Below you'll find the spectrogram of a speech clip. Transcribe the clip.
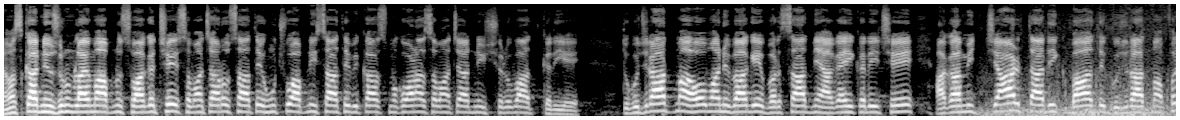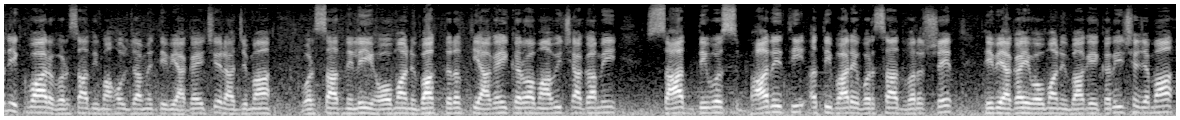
નમસ્કાર ન્યૂઝરૂમ લાઈવમાં આપનું સ્વાગત છે. સમાચારો સાથે હું છું આપની સાથે વિકાસ મકવાણા. સમાચારની શરૂઆત કરીએ. તો ગુજરાતમાં હવામાન વિભાગે વરસાદની આગાહી કરી છે. આગામી ચાર તારીખ બાદ ગુજરાતમાં ફરી એકવાર વરસાદી માહોલ જામે તેવી આગાહી છે. રાજ્યમાં વરસાદને લઈ હવામાન વિભાગ તરફથી આગાહી કરવામાં આવી છે. આગામી સાત દિવસ ભારેથી અતિ ભારે વરસાદ વરસશે તેવી આગાહી હવામાન વિભાગે કરી છે, જેમાં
